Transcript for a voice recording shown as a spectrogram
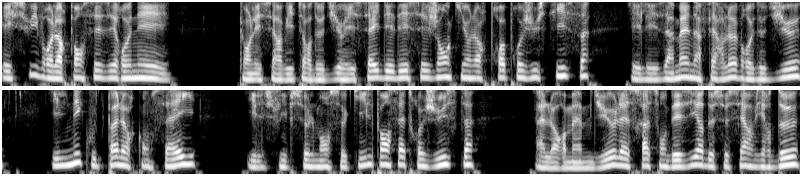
et suivre leurs pensées erronées. Quand les serviteurs de Dieu essayent d'aider ces gens qui ont leur propre justice et les amènent à faire l'œuvre de Dieu, ils n'écoutent pas leurs conseils, ils suivent seulement ce qu'ils pensent être juste, alors même Dieu laissera son désir de se servir d'eux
